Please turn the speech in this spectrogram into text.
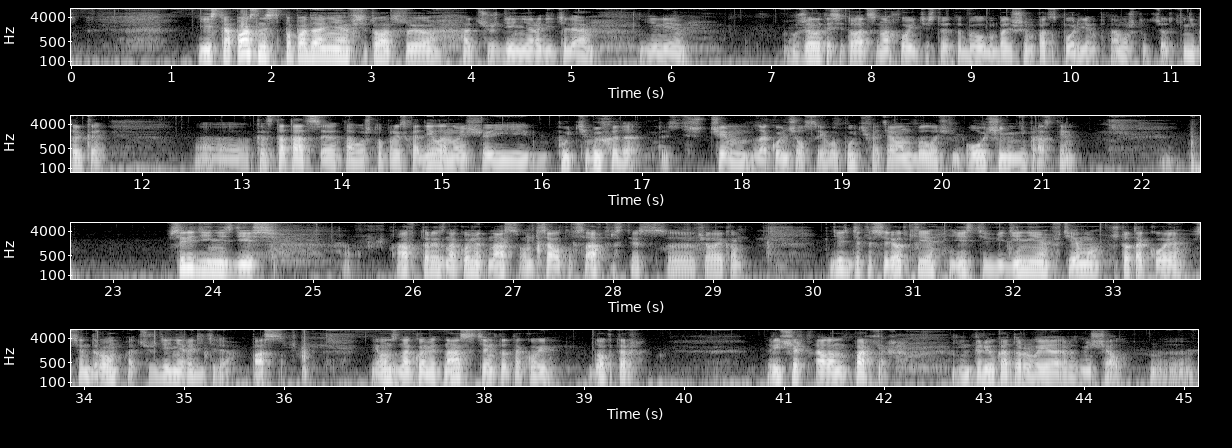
есть опасность попадания в ситуацию отчуждения родителя или уже в этой ситуации находитесь, то это было бы большим подспорьем, потому что все-таки не только э, констатация того, что происходило, но еще и путь выхода, то есть чем закончился его путь, хотя он был очень, очень непростым. В середине здесь авторы знакомят нас, он писал это в соавторстве с э, человеком, Здесь где-то в середке есть введение в тему, что такое синдром отчуждения родителя, ПАС. И он знакомит нас с тем, кто такой доктор Ричард Аллан Паркер, интервью которого я размещал. Э,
